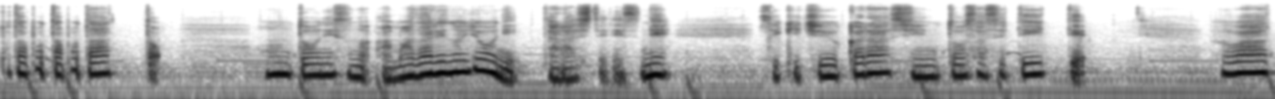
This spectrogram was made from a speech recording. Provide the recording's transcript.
ポタポタポタっと本当にその雨だれのように垂らしてですね脊柱から浸透させていってふわっ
